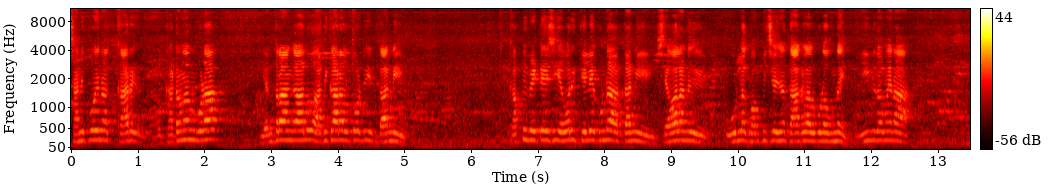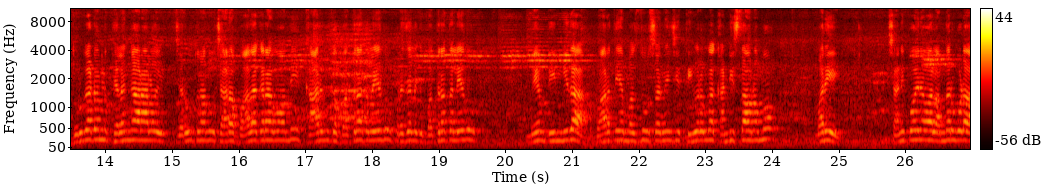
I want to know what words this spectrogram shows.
చనిపోయిన కార్య ఘటనను కూడా యంత్రాంగాలు అధికారులతోటి దాన్ని కప్పిపెట్టేసి ఎవరికి తెలియకుండా దాన్ని శవాలను ఊర్లకు పంపించేసిన దాఖలాలు కూడా ఉన్నాయి. ఈ విధమైన దుర్ఘటనలు తెలంగాణలో జరుగుతున్నందుకు చాలా బాధాకరంగా ఉంది. కార్మిక భద్రత లేదు ప్రజలకు భద్రత లేదు. మేము దీని మీద భారతీయ మజ్దూర్ సంఘ్ నుంచి తీవ్రంగా ఖండిస్తా ఉన్నాము. మరి చనిపోయిన వాళ్ళందరూ కూడా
